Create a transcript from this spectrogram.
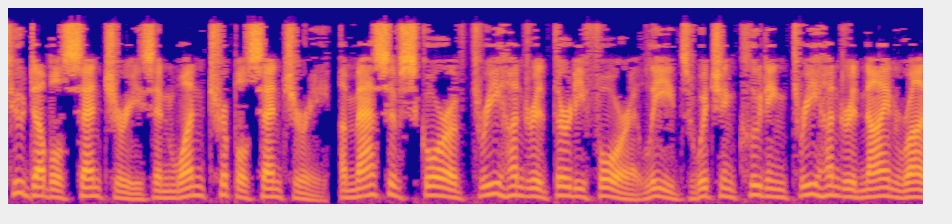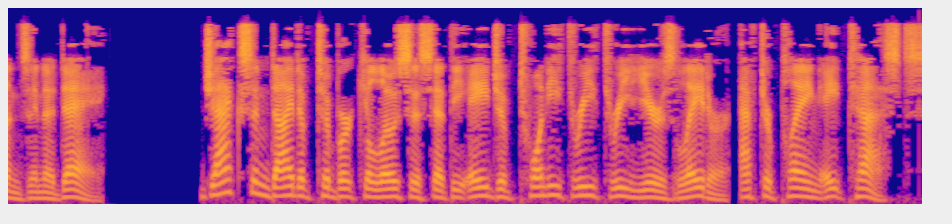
two double centuries and one triple century, a massive score of 334 at Leeds which including 309 runs in a day. Jackson died of tuberculosis at the age of 23 three years later, after playing eight tests.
